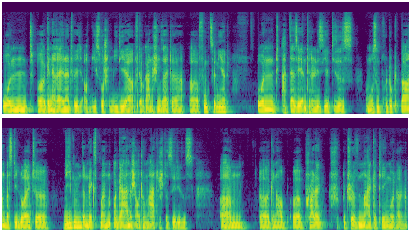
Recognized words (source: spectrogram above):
und äh, generell natürlich auch, wie Social Media auf der organischen Seite äh, funktioniert. Und habe da sehr internalisiert dieses, man muss ein Produkt bauen, was die Leute lieben, dann wächst man organisch automatisch. Das ist ja dieses ähm, äh, genau äh, Product-Driven Marketing oder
